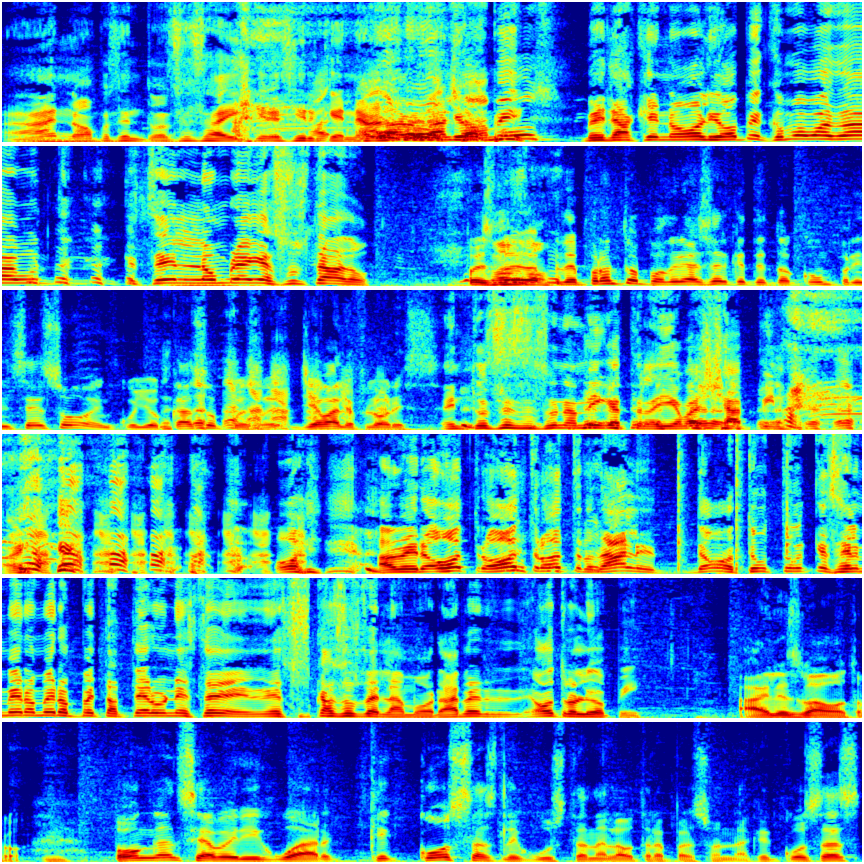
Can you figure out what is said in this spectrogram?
Ah, no, pues entonces ahí quiere decir que ¿Ahí nada, ¿verdad, Liopi? ¿Verdad que no, Liopi? ¿Cómo vas a que sea el hombre ahí asustado? Pues de, de pronto podría ser que te tocó un princeso, en cuyo caso, pues eh, llévale flores. Entonces es una amiga, te la lleva shopping. Oye, a ver, otro, otro, otro, dale. No, tú, tú que es el mero, mero petatero en, este, en estos casos del amor. A ver, otro, Liopi. Ahí les va otro. Mm. Pónganse a averiguar qué cosas le gustan a la otra persona, qué cosas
